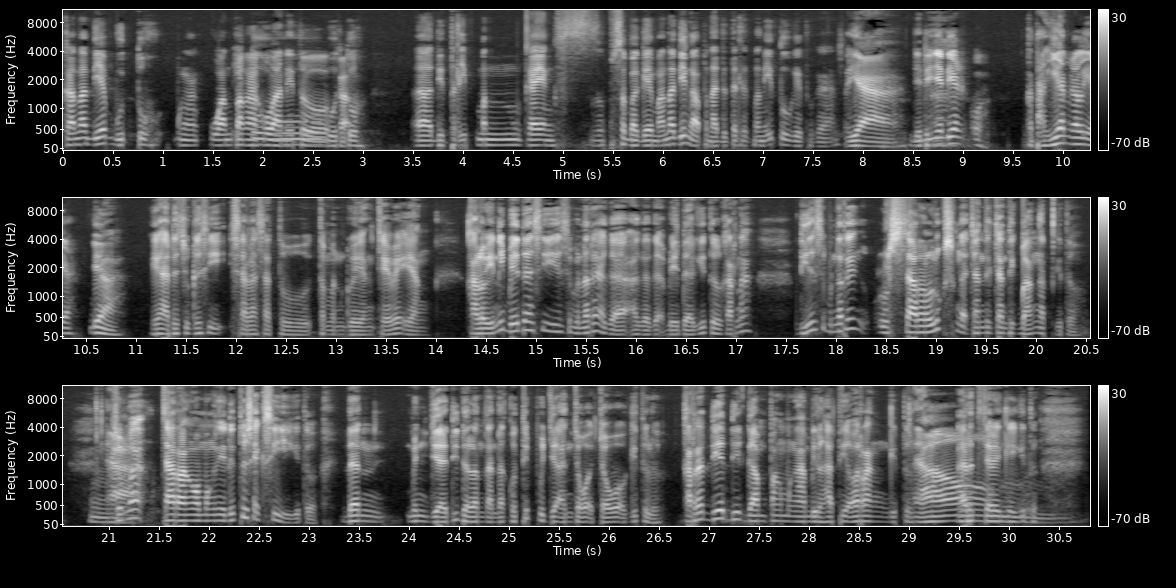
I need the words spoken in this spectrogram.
karena dia butuh pengakuan, Pengakuan itu, butuh eh, di treatment kayak yang se- sebagaimana dia nggak pernah di treatment itu gitu kan. Ya, jadinya dia, oh ketagihan kali ya. Ya. Ya ada juga sih salah satu temen gue yang cewek yang kalau ini beda sih sebenarnya agak agak-agak beda gitu karena dia sebenarnya secara looks nggak cantik-cantik banget gitu. Cuma cara ngomongnya dia tuh seksi gitu dan menjadi dalam tanda kutip pujaan cowok-cowok gitu loh. Karena dia dia gampang mengambil hati orang gitu. Oh. Ada cewek kayak gitu.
